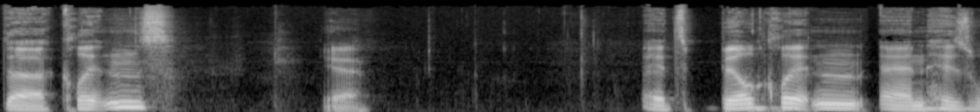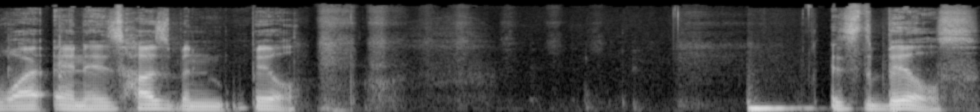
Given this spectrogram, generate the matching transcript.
the Clintons? yeah, It's Bill Clinton and his wife and his husband Bill. It's the Bills.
